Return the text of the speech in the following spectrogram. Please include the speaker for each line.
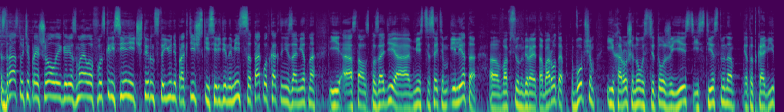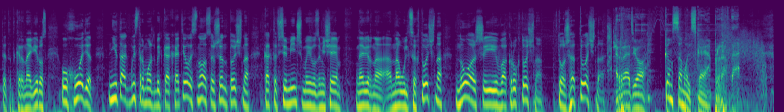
Speaker 1: Здравствуйте, пришел Игорь Измайлов. Воскресенье, 14 июня, практически середина месяца. Так вот как-то незаметно и осталось позади, а вместе с этим и лето э, вовсю набирает обороты. В общем, и хорошие новости тоже есть. Естественно, этот ковид, этот коронавирус уходит. Не так быстро, может быть, как хотелось, но совершенно точно как-то все меньше мы его замечаем, наверное, на улицах точно, но аж и вокруг точно. Тоже точно.
Speaker 2: Радио «Комсомольская правда».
